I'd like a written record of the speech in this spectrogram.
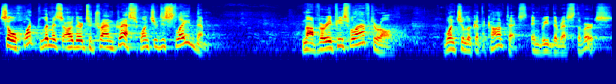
So, what limits are there to transgress once you've just slayed them? Not very peaceful after all, once you look at the context and read the rest of the verse.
